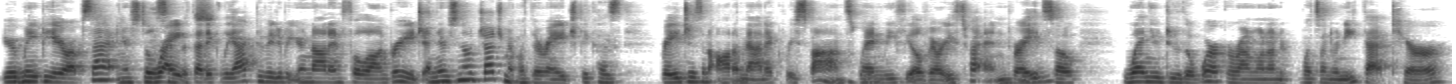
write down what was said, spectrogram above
You're mm-hmm. maybe you're upset and you're still right. sympathetically activated, but you're not in full on rage. And there's no judgment with the rage because rage is an automatic response mm-hmm. when we feel very threatened, right? Mm-hmm. So when you do the work around under, what's underneath that terror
